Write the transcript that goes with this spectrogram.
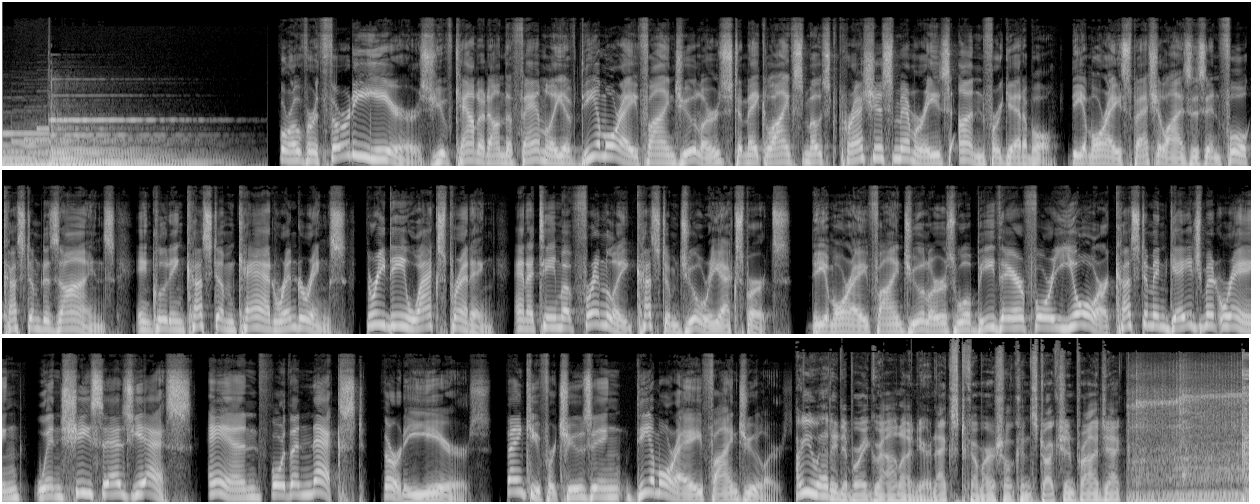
For over 30 years, you've counted on the family of Diamore Fine Jewelers to make life's most precious memories unforgettable. Diamore specializes in full custom designs, including custom CAD renderings, 3D wax printing, and a team of friendly custom jewelry experts. Diamore Fine Jewelers will be there for your custom engagement ring when she says yes, and for the next 30 years. Thank you for choosing Diamore Fine Jewelers. Are you ready to break ground on your next commercial construction project?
